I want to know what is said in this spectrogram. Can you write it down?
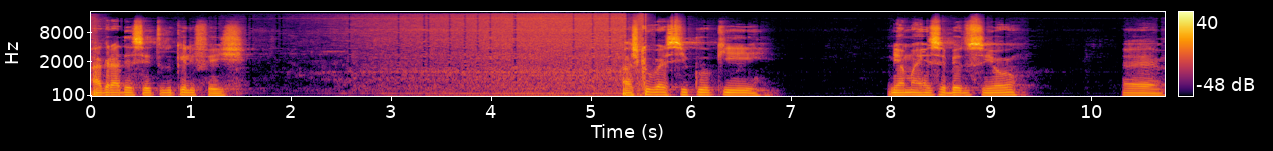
agradecer tudo que Ele fez. Acho que o versículo que minha mãe recebeu do Senhor é,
